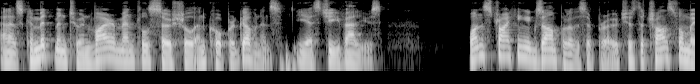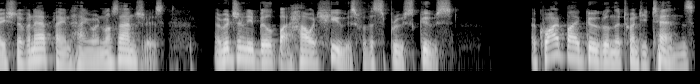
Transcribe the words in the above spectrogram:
and its commitment to environmental, social, and corporate governance (ESG) values. One striking example of this approach is the transformation of an airplane hangar in Los Angeles, originally built by Howard Hughes for the Spruce Goose. Acquired by Google in the 2010s,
